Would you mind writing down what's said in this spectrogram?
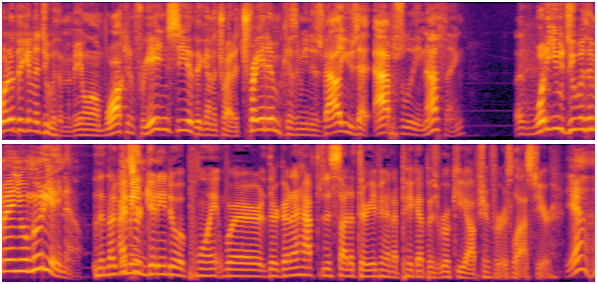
what are they going to do with him? Are they going to walk in free agency? Are they going to try to trade him? Because I mean, his value is at absolutely nothing. Like, what do you do with Emmanuel Mudiay now? The Nuggets I mean, are getting to a point where they're going to have to decide if they're even going to pick up his rookie option for his last year. Yeah.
